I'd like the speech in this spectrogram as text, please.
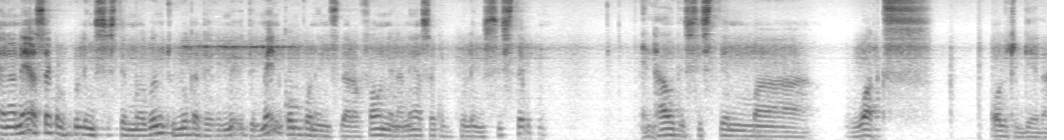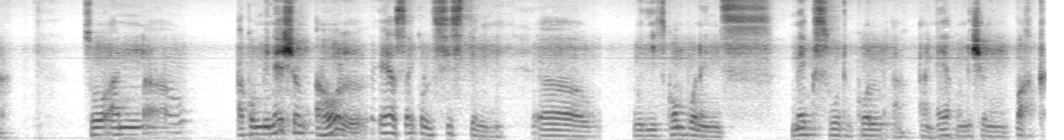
in, an air cycle cooling system, we're going to look at the, the, main components that are found in an air cycle cooling system and how the system uh, works all together. So, an, uh, a combination, a whole air cycle system uh, with its components makes what we call a, an air conditioning pack.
